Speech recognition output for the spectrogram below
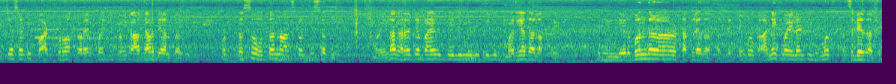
तिच्यासाठी पाठपुरावा करायला पाहिजे किंवा एक आधार द्यायला पाहिजे. पण तसं होताना आजकाल दिसत नाही. महिला घराच्या बाहेर गेली म्हणजे तिला मर्यादा लागते. निर्बंध टाकल्या जातात. त्याच्यामुळं अनेक महिलांची हिंमत खचल्या जाते.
